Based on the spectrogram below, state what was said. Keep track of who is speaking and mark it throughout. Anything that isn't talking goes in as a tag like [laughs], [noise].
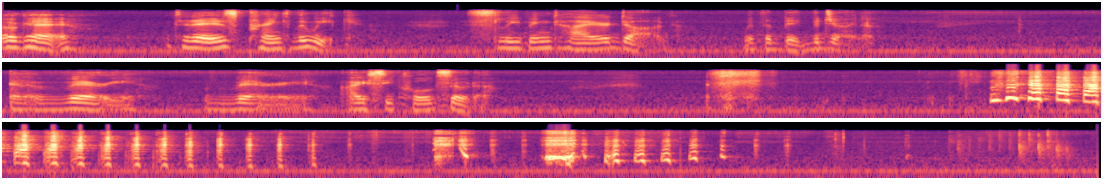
Speaker 1: Okay, today's prank of the week. Sleeping tired dog with a big vagina. And a very, very icy cold soda. [laughs]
